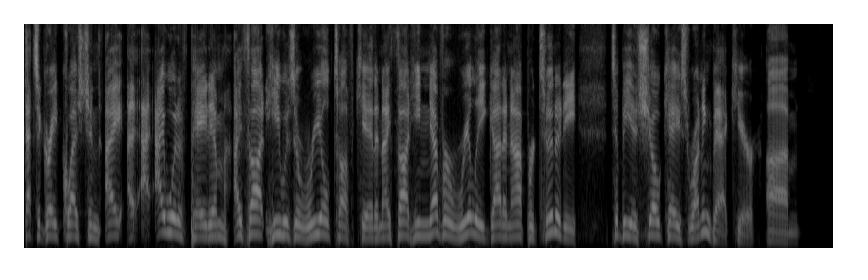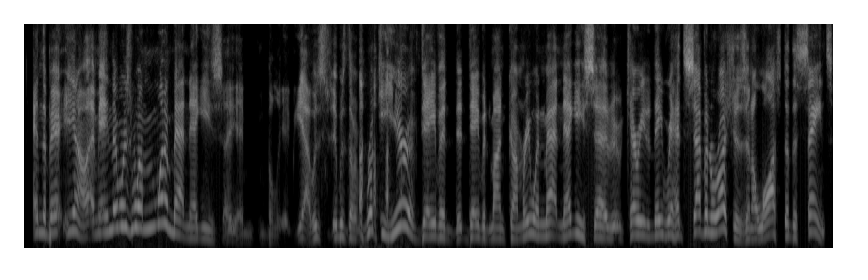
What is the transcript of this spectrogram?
That's a great question. I, I I would have paid him. I thought he was a real tough kid, and I thought he never really got an opportunity to be a showcase running back here. Um, and the bear, you know, I mean, there was one one of Matt Nagy's, I believe, yeah, it was it was the rookie year of David David Montgomery when Matt Nagy said carried they had seven rushes and a loss to the Saints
